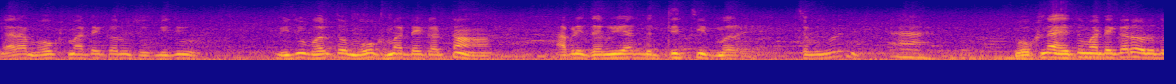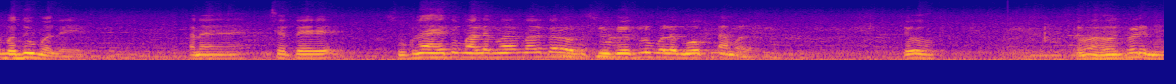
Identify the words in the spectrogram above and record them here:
મારા મોક્ષ માટે કરું છું બીજું બીજું ફળ તો મોક્ષ માટે કરતા આપણી જરૂરિયાત બધી જ ચીજ મળે. સમજ પડે ને? મોક્ષના હેતુ માટે કરો તો બધું મળે. અને છે તે સુખના હેતુ માટે મારે કરો તો સુખ એટલું મળે મોક્ષ ના મળે. જો તમે સમજ પડે ને?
